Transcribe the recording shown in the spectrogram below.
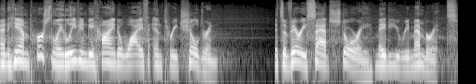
and him personally leaving behind a wife and three children. It's a very sad story. Maybe you remember it.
